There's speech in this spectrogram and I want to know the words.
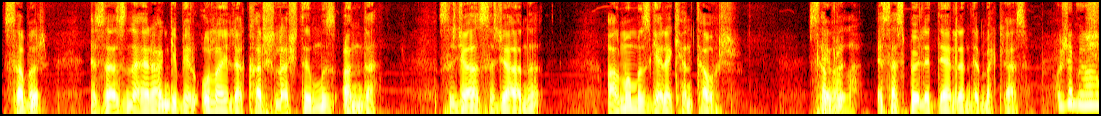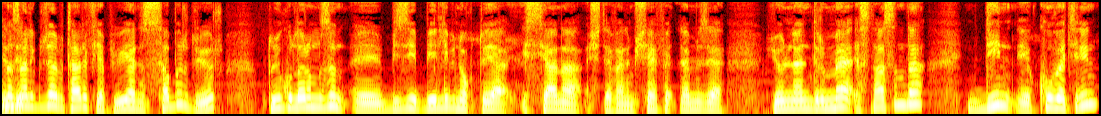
Sabır, esasında herhangi bir olayla karşılaştığımız anda sıcağı sıcağına almamız gereken tavır. Sabrı Eyvallah. esas böyle değerlendirmek lazım. Hocam İmam Şimdi- Gazali güzel bir tarif yapıyor. Yani sabır diyor duygularımızın e, bizi belli bir noktaya isyana işte efendim şehvetlerimize yönlendirme esnasında din e, kuvvetinin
